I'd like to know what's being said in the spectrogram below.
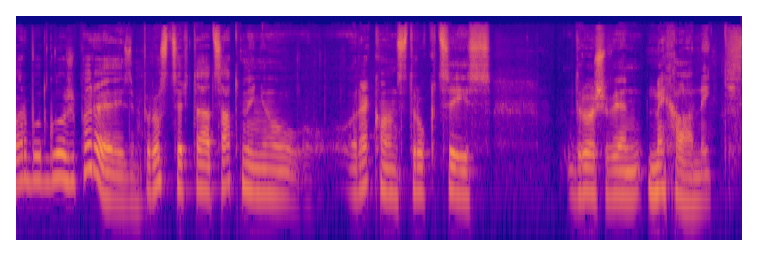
varbūt gluži pareizi. Prusts ir tāds atmiņu rekonstrukcijas. Droši vien mehāniķis.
